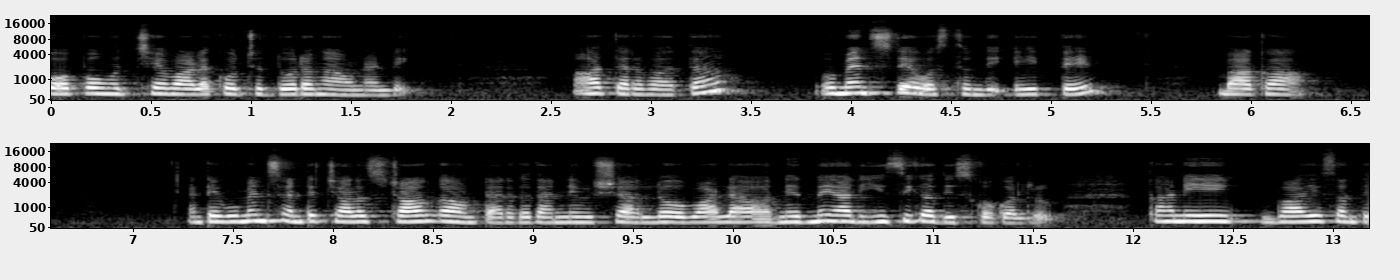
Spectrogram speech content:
కోపం వచ్చే వాళ్ళకి కొంచెం దూరంగా ఉండండి. ఆ తర్వాత ఉమెన్స్ డే వస్తుంది. ఎయిత్ బాగా అంటే ఉమెన్స్ అంటే చాలా స్ట్రాంగ్గా ఉంటారు కదా అన్ని విషయాల్లో. వాళ్ళ నిర్ణయాలు ఈజీగా తీసుకోగలరు. కానీ బాయ్స్ అంత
